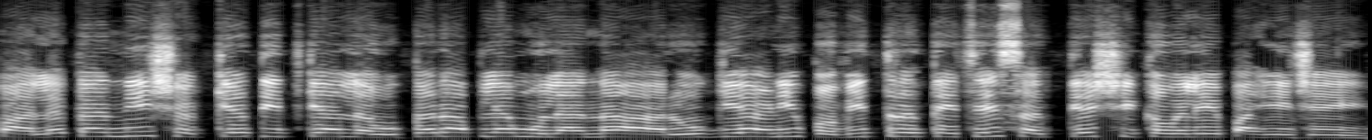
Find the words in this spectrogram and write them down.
पालकांनी शक्य तितक्या लवकर आपल्या मुलांना आरोग्य आणि पवित्रतेचे सत्य शिकवले पाहिजे.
